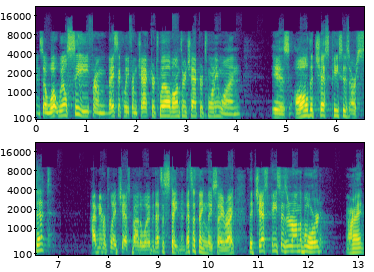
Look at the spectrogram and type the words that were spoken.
And so, what we'll see from basically from chapter 12 on through chapter 21 is all the chess pieces are set. I've never played chess, by the way, but that's a statement. That's a thing they say, right? The chess pieces are on the board, all right?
